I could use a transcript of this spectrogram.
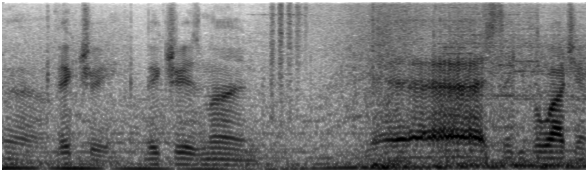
uh, victory. Victory is mine. Yes, thank you for watching.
